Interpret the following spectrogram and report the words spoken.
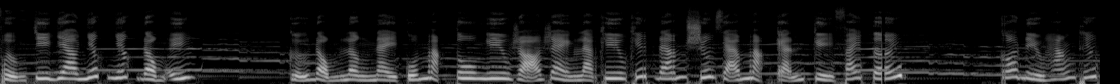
Phượng Chi Giao nhất nhất đồng ý. Cử động lần này của mặt tu nghiêu rõ ràng là khiêu khích đám sứ giả mặt cảnh kỳ phái tới. Có điều hắn thích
